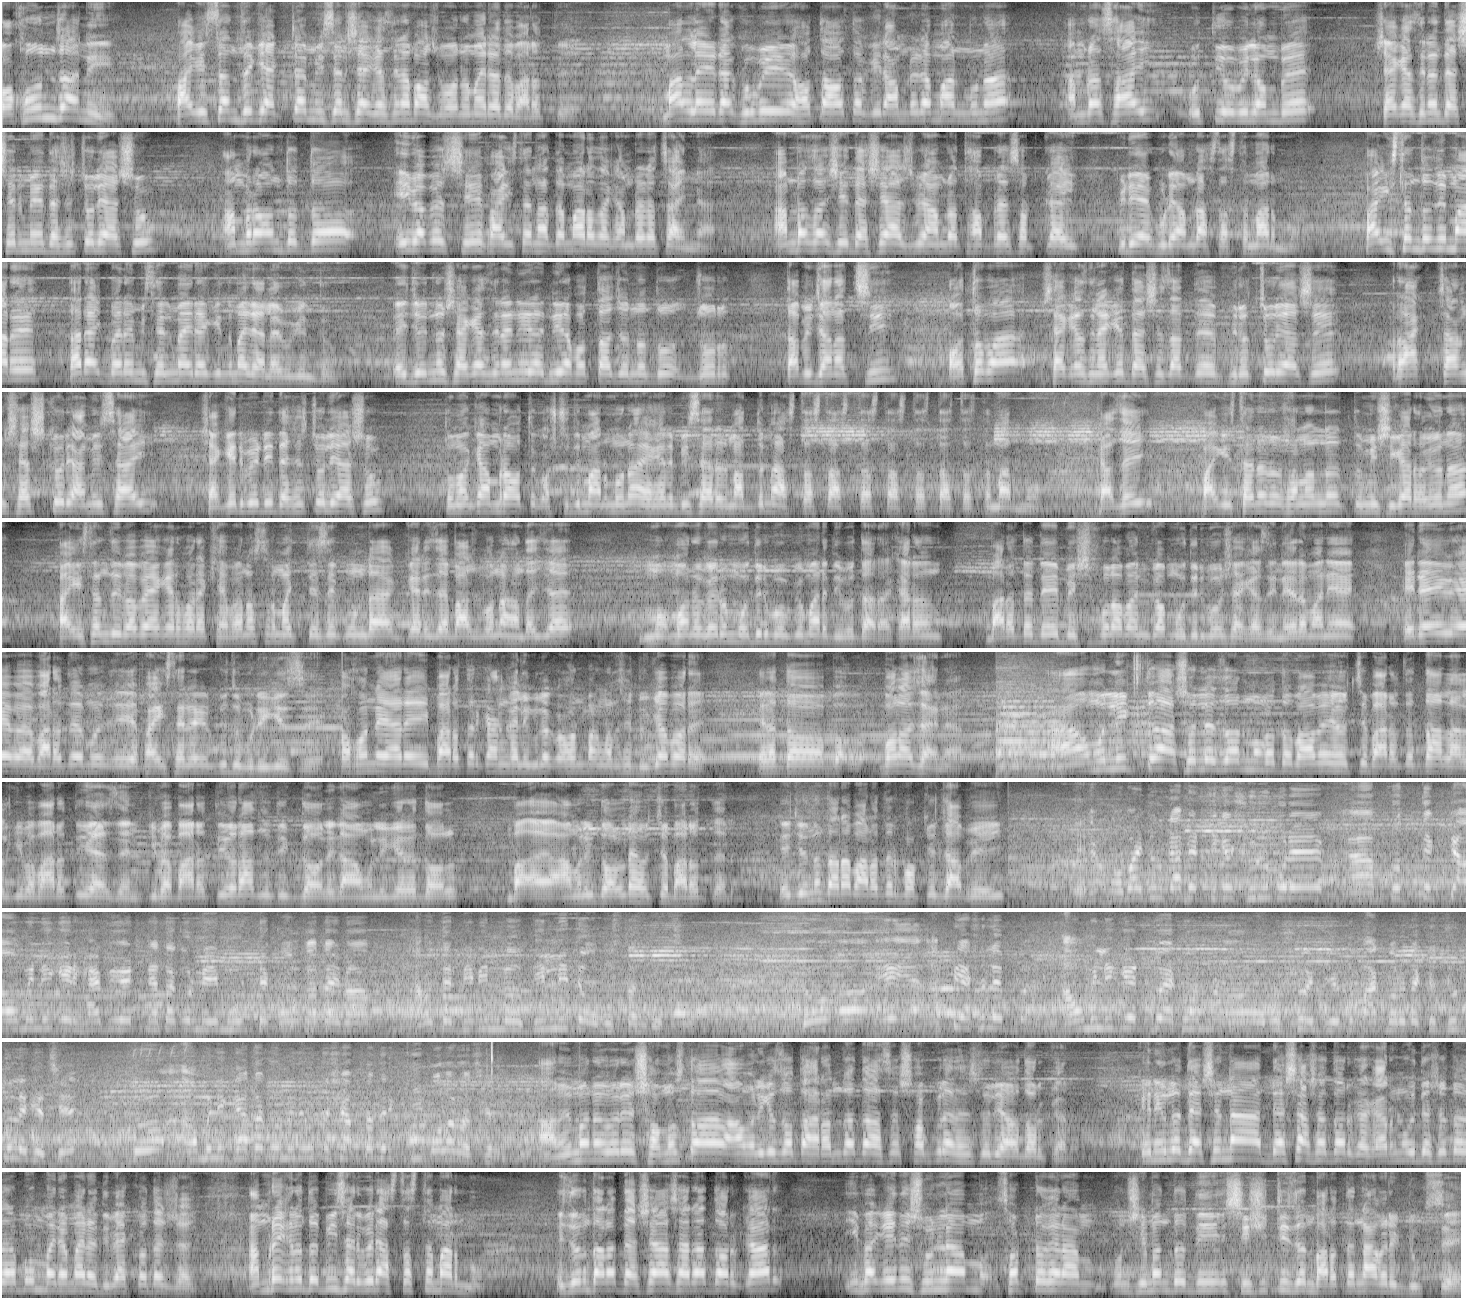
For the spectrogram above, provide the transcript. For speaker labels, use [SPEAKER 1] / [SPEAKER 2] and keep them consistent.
[SPEAKER 1] কখন জানি? পাকিস্তান থেকে একটা মিসাইল শেখ হাসিনা বাসভবনে মারিয়াতে ভারতে মানলে এটা খুবই হতাহত কি আমরা এটা মানবো না। আমরা চাই অতি অবিলম্বে শেখ হাসিনা দেশের মেয়ে দেশে চলে আসুক। আমরা অন্তত এইভাবে সে পাকিস্তান হাতে মারা থাকে, আমরা এটা চাই না। আমরা চাই সে দেশে আসবে, আমরা থাপড়ায় চটকাই পিড়ে ফুড়ে আমরা আস্তে আস্তে মারবো। পাকিস্তান যদি মারে, তার একবারে মিসাইল মাইরা কিন্তু মারিয়া লাগবে কিন্তু। এই জন্য শেখ হাসিনা নিরাপত্তার জন্য জোর দাবি জানাচ্ছি। অথবা শেখ হাসিনাকে দেশে যাতে ফেরত চলে আসে রাগ চাং শেষ করে, আমি চাই শেখের বেটি দেশে চলে আসুক। তোমাকে আমরা অত কষ্ট দিয়ে মারবো না, এখানে বিচারের মাধ্যমে আস্তে আস্তে আস্তে আস্তে আস্তে আস্তে আস্তে আস্তে মারবো। কাজেই পাকিস্তানের রসালন তুমি শিকার হইও না। পাকিস্তান যেভাবে একের পরে ক্ষেপণাস্ত্র মারতেছে কোনটা একের যায় বাসবো না, হাঁদাই যায় মনে করো মোদির বউকে মারি দিব তারা। কারণ ভারতে দিয়ে বেশি ফোলাপান কম মোদির বউ শেখ হাসিনা, এরা মানে এটাই ভারতে পাকিস্তানের গুজব উঠে গেছে কখন আর এই ভারতের কাঙ্গালিগুলো কখন বাংলাদেশে ঢুকে পড়ে এটা তো বলা যায় না। আওয়ামী লীগ তো আসলে জন্মগতভাবে হচ্ছে ভারতের দালাল কিংবা ভারতীয় এজেন্ট কিংবা ভারতীয় রাজনৈতিক দল এটা আওয়ামী লীগের দল বা আওয়ামী লীগ দলটাই হচ্ছে ভারতের। এই জন্য তারা ভারতের পক্ষে যাবেই।
[SPEAKER 2] ওবায়দুল কাদের থেকে শুরু করে প্রত্যেকটা আওয়ামী লীগের হ্যাভিওয়েট নেতাকর্মী এই মুহূর্তে কলকাতায় বা ভারতের বিভিন্ন দিল্লিতে অবস্থান করছে। তো আপনি আসলে আওয়ামী লীগের তো এখন অবশ্যই যেহেতু পাক ভারতে একটা যুদ্ধ লেগেছে তো আওয়ামী লীগ নেতাকর্মীদের উদ্দেশ্যে আপনাদের কী বলার আছে
[SPEAKER 1] আমি মনে করি সমস্ত আওয়ামী লীগের যত হারামজাদা আছে সবগুলো চলে যাওয়া দরকার। কেন এগুলো দেশে না, দেশে আসা দরকার, কারণ ওই দেশে তো তারা বোম মারা মারা দিবে, এক কথা শেষ। আমরা এখানে তো বিচার করে, আস্তে আস্তে মারমু। এই জন্য তারা দেশে আসার দরকার। ইভাগে দিয়ে শুনলাম, চট্টগ্রাম কোন সীমান্ত দিয়ে ছেষট্টি জন ভারতের নাগরিক ঢুকছে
